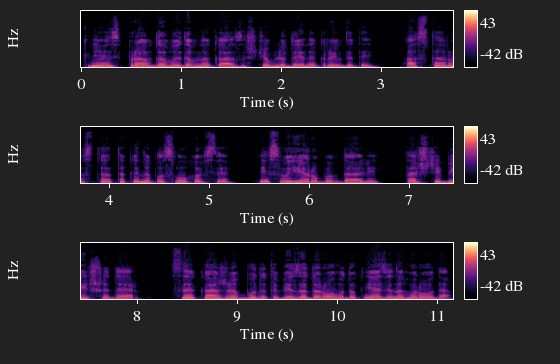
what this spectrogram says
Князь, правда, видав наказ, щоб людей не кривдити, а староста таки не послухався і своє робив далі, та ще більше дер. Це, каже, буде тобі за дорогу до князя нагорода.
